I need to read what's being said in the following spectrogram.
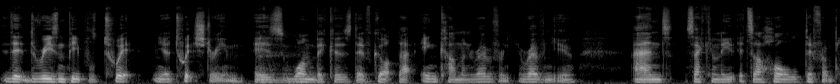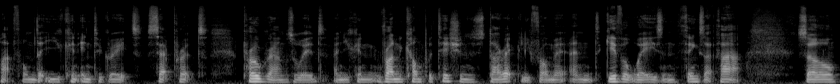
the, the reason people twit you know Twitch stream is one because they've got that income and reven- revenue, and secondly, it's a whole different platform that you can integrate separate programs with, and you can run competitions directly from it and giveaways and things like that. So,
